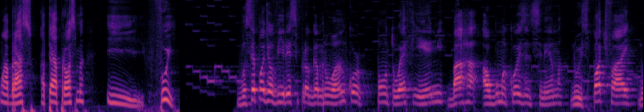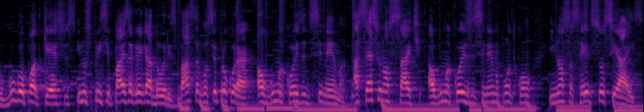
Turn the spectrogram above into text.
Um abraço, até a próxima e fui! Você pode ouvir esse programa no anchor.fm barra alguma coisa de cinema, no Spotify, no Google Podcasts e nos principais agregadores. Basta você procurar alguma coisa de cinema. Acesse o nosso site algumacoisadecinema.com e nossas redes sociais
